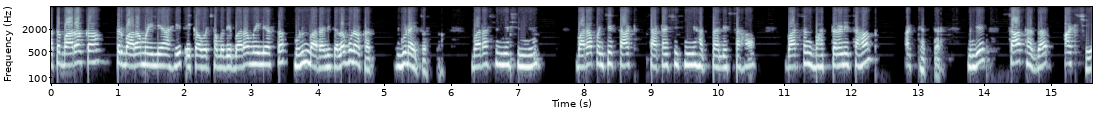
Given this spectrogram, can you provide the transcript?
आता बारा का? तर बारा महिने आहेत. एका वर्षामध्ये बारा महिने असतात. म्हणून बाराने त्याला गुणाकार गुणायचं असतं. बारा शून्य शून्य बारा पंचे साठ साठाशे शून्य हात सहा बारसंग बहात्तर आणि सहा अठ्याहत्तर म्हणजे सात हजार आठशे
